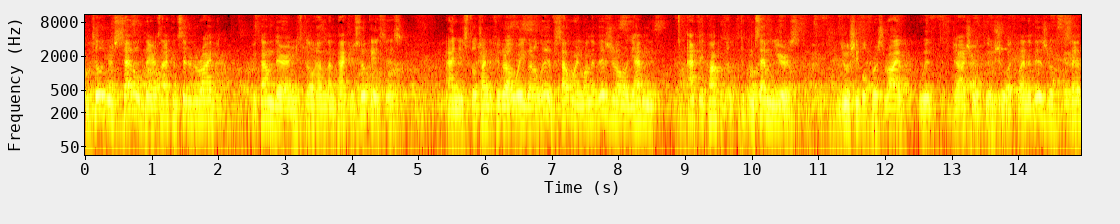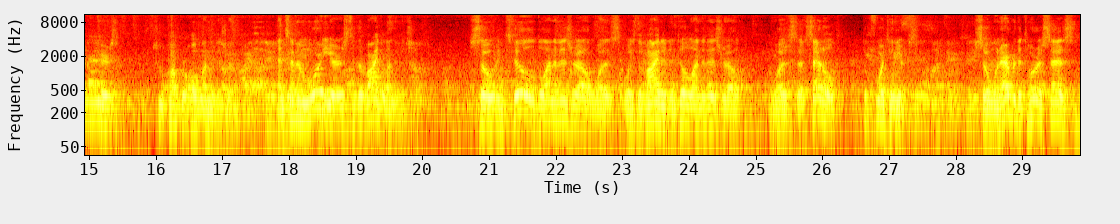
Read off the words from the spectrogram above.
until you're settled there, it's not considered arriving. You come there and you still haven't unpacked your suitcases, and you're still trying to figure out where you're going to live, somewhere in the land of Israel, you haven't, after they conquered, it took them seven years The Jewish people first arrived with Joshua to Yeshua at the land of Israel, seven years to conquer all the land of Israel, and seven more years to divide the land of Israel. So until the land of Israel was, was divided, until the land of Israel was uh, settled, took 14 years. So whenever the Torah says,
